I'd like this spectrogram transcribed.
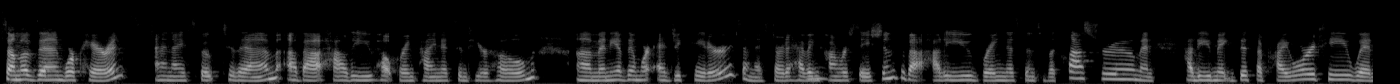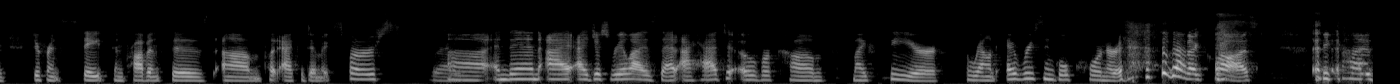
Some of them were parents, and I spoke to them about how do you help bring kindness into your home. Um, many of them were educators, and I started having mm-hmm. conversations about how do you bring this into the classroom and how do you make this a priority when different states and provinces um, put academics first. Right. Uh, and then I, I just realized that I had to overcome my fear around every single corner that I crossed. Because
